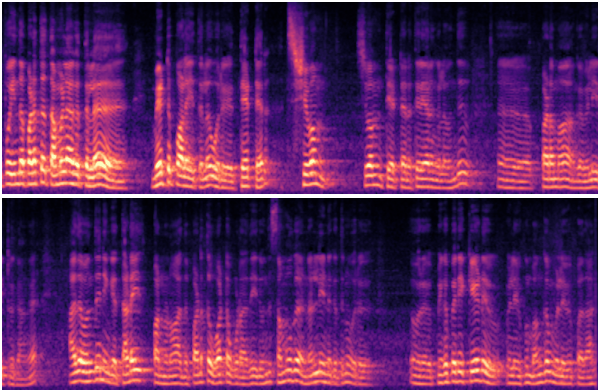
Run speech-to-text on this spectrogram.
இப்போ இந்த படத்தை தமிழகத்தில் மேட்டுப்பாளையத்தில் ஒரு தேட்டர் சிவம் சிவம் தேட்டர் திரையரங்கில் வந்து படமாக அங்கே வெளியிட்டிருக்காங்க. அதை வந்து நீங்கள் தடை பண்ணணும் அந்த படத்தை ஓட்டக்கூடாது இது வந்து சமூக நல்லிணக்கத்துன்னு ஒரு ஒரு மிகப்பெரிய கேடு விளைவிக்கும் பங்கம் விளைவிப்பதாக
